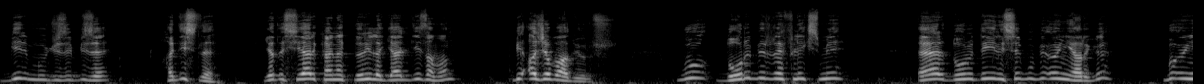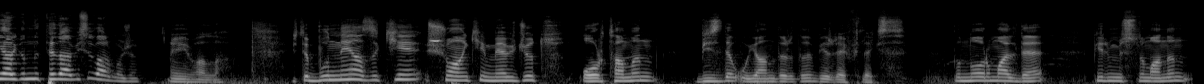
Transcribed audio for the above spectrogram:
bir mucize bize hadisle ya da siyer kaynaklarıyla geldiği zaman bir acaba diyoruz. Bu doğru bir refleks mi Eğer doğru değil ise bu bir ön yargı. Bu ön yargının tedavisi var mı hocam? Eyvallah. İşte bu ne yazık ki şu anki mevcut ortamın bizde uyandırdığı bir refleks. Bu normalde bir Müslümanın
